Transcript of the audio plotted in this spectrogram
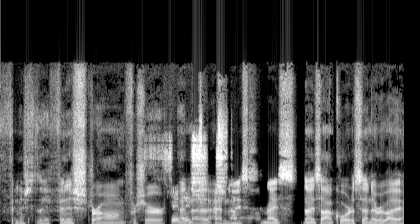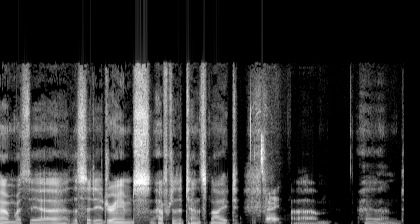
Finish the finish strong for sure, Finished and, uh, and nice, nice, nice encore to send everybody home with the uh, the City of Dreams after the tenth night. That's right. Um, and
